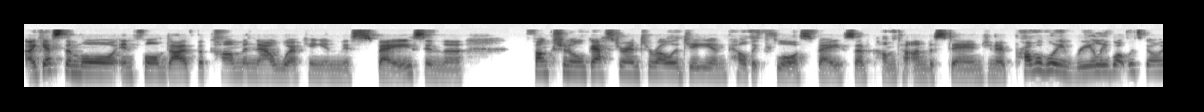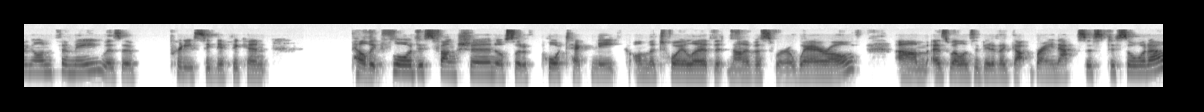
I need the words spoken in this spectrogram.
I guess the more informed I've become and now working in this space in the functional gastroenterology and pelvic floor space, I've come to understand, you know, probably really what was going on for me was a pretty significant pelvic floor dysfunction or sort of poor technique on the toilet that none of us were aware of, um, as well as a bit of a gut brain axis disorder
